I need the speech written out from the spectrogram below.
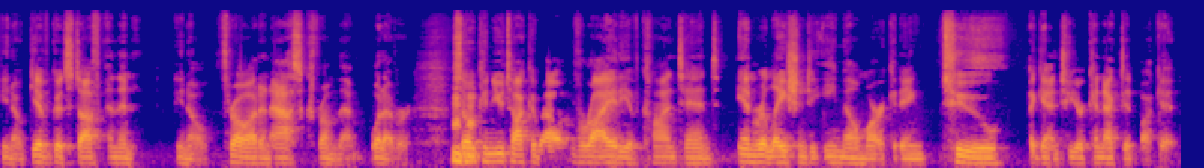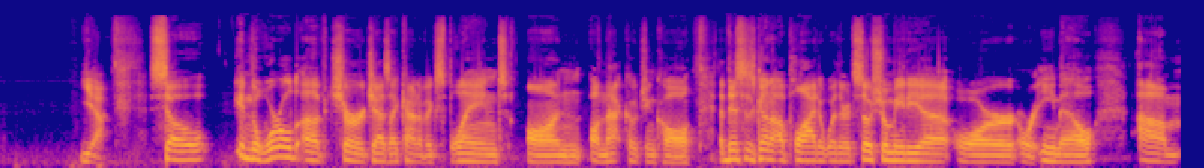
you know, give good stuff and then you know throw out an ask from them whatever. Mm-hmm. so can you talk about variety of content in relation to email marketing to again to your connected bucket? Yeah. So in the world of church as i kind of explained on on that coaching call this is going to apply to whether it's social media or or email. Um,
